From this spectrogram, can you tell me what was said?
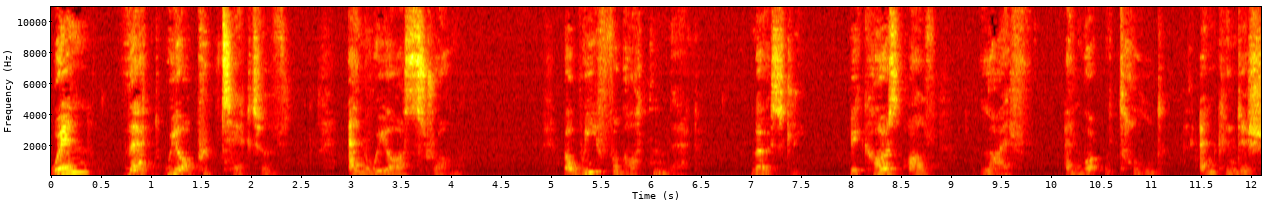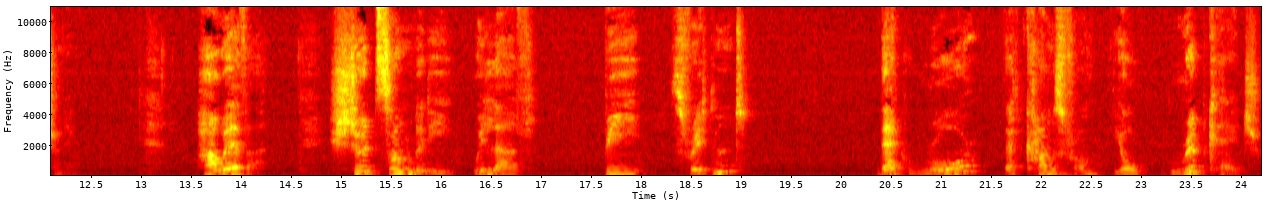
when that we are protective and we are strong. But we've forgotten that mostly because of life and what we're told and conditioning. However, should somebody we love be threatened that roar that comes from your rib cage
